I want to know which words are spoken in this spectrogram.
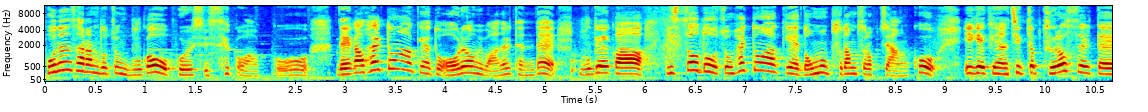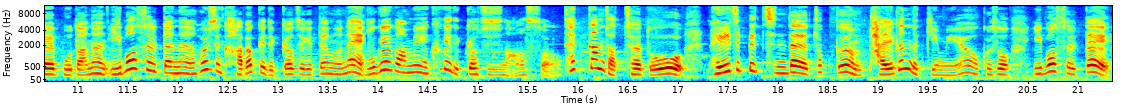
보는 사람도 좀 무거워 보일 수 있을 것 같고 내가 활동하기에도 어려움이 많을 텐데 무게가 있어도 좀 활동하기에 너무 부담스럽지 않고 이게 그냥 직접 들었을 때보다는 입었을 때는 훨씬 가볍게 느껴지기 때문에 무게감이 크게 느껴지진 않았어요. 색감 자체도 베이지빛인데 조금 밝은 느낌이에요. 그래서 입었을 때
